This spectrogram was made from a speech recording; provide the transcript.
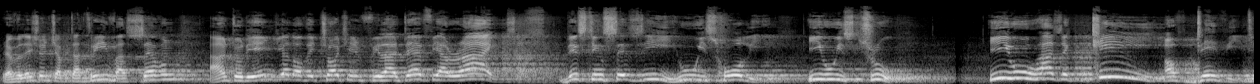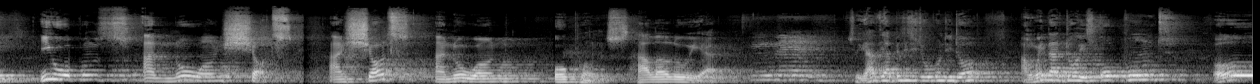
Revelation chapter 3, verse 7. And to the angel of the church in Philadelphia, write, This thing says he who is holy, he who is true, he who has a key of David, he who opens and no one shuts, and shuts and no one opens. Hallelujah. Amen. So you have the ability to open the door, and when that door is opened, Oh,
